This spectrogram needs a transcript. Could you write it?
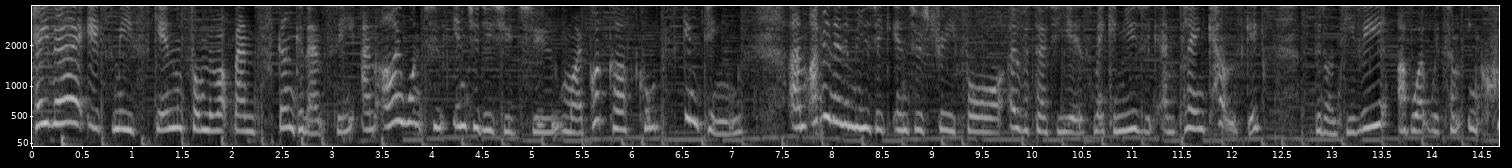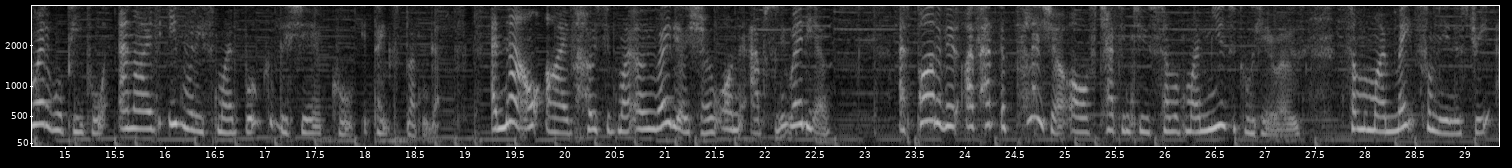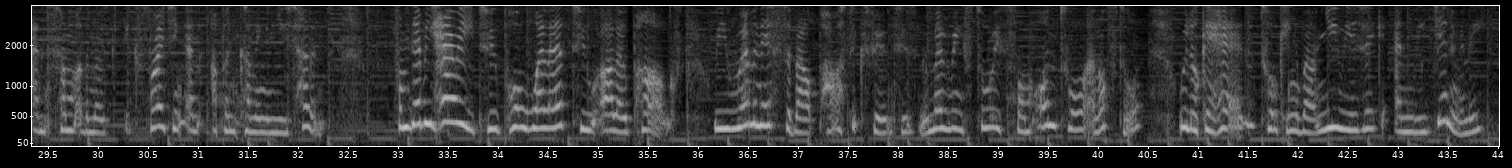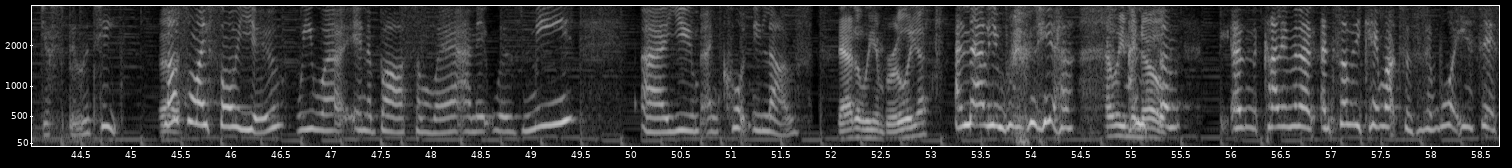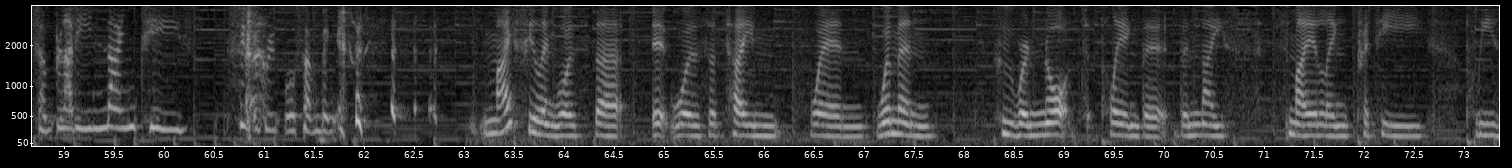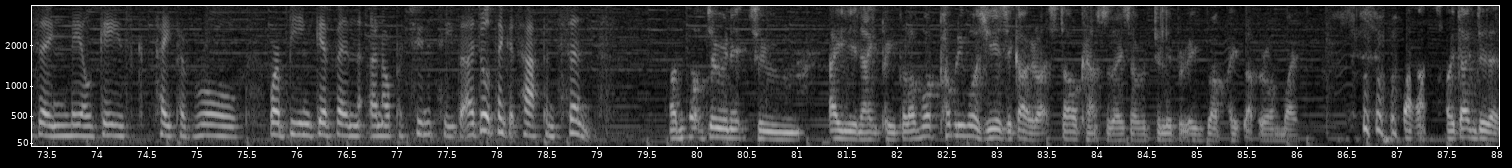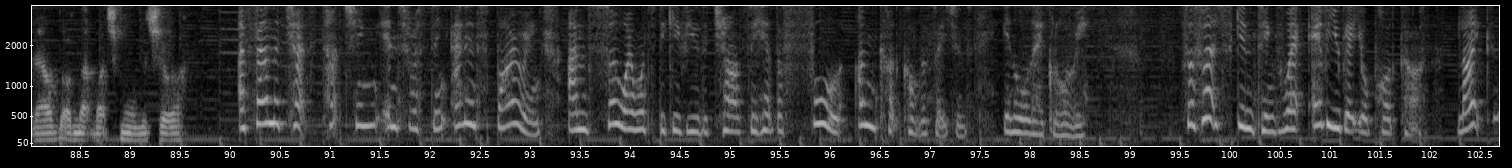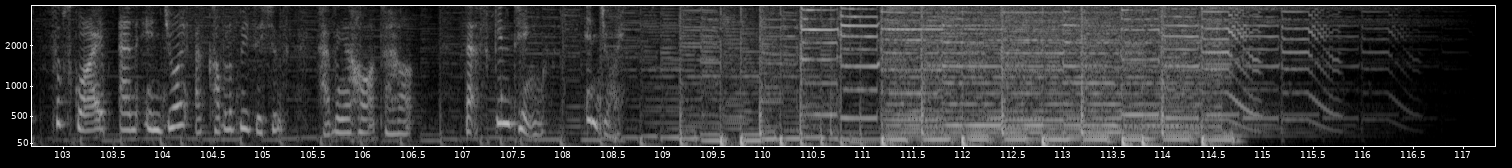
Hey there, it's me, Skin, from the rock band Skunk Anansie, and I want to introduce you to my podcast called Skintings. Um, I've been in the music industry for over 30 years, making music and playing countless gigs. Been on TV, I've worked with some incredible people, and I've even released my book this year called It Takes Blood and Guts. And now I've hosted my own radio show on Absolute Radio. As part of it, I've had the pleasure of chatting to some of my musical heroes, some of my mates from the industry, and some of the most exciting and up and coming new talent. From Debbie Harry to Paul Weller to Arlo Parks, we reminisce about past experiences, remembering stories from on tour and off tour. We look ahead, talking about new music, and we generally just spill the tea. Uh, Last time I saw you, we were in a bar somewhere, and it was me, uh, you, and Courtney Love. Natalie Imbruglia, and Natalie Imbruglia. Kylie and Minogue. some and Kylie Minogue, and somebody came up to us and said, "What is this? A bloody '90s supergroup or something?" My feeling was that it was a time when women who were not playing the, the nice, smiling, pretty, pleasing male gaze type of role were being given an opportunity that I don't think it's happened since. I'm not doing it to alienate people. I probably was years ago, like Style Council days, I would deliberately rub people up the wrong way. but I don't do that now. I'm that much more mature. I found the chats touching, interesting, and inspiring, and so I wanted to give you the chance to hear the full, uncut conversations in all their glory. So search Skin Skintings wherever you get your podcast. Like, subscribe, and enjoy a couple of musicians having a heart to heart. That's Skintings. Enjoy.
